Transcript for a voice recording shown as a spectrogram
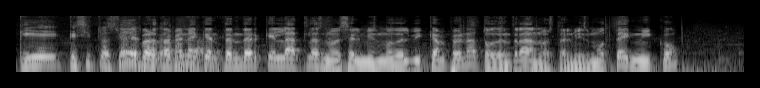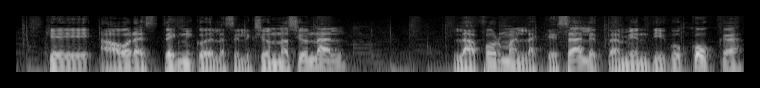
qué, qué Sí, situaciones? pero también hay que entender que el Atlas no es el mismo del bicampeonato. De entrada no está el mismo técnico, que ahora es técnico de la selección nacional. La forma en la que sale también Diego Coca,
